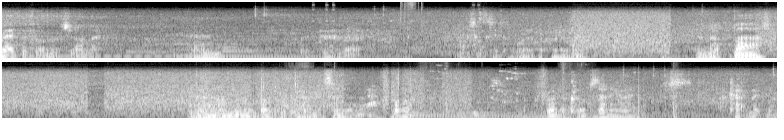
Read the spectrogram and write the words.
Red before much longer. Um, uh, to that. That's gonna take a while to get rid of that. And that bad. Yeah, I'm not gonna bother repairing it, so I'm gonna follow for other clubs anyway. Just, I can't make one.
